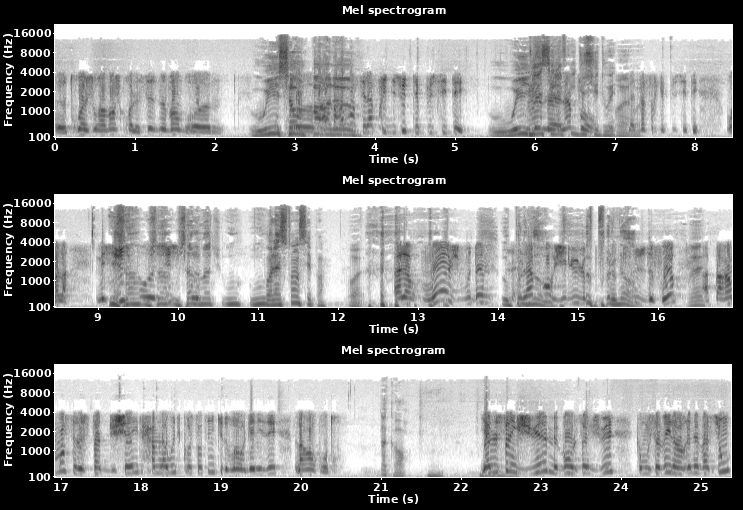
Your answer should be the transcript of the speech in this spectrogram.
euh, trois jours avant, je crois, le 16 novembre. euh, Oui, ça, on euh, parle. Apparemment, c'est l'Afrique du Sud qui est plus citée. Oui, c'est l'Afrique du Sud, oui. Ouais, ouais. L'adversaire qui est plus cité. Voilà. Mais c'est Où juste ça, pour- où ça, juste où ça pour- le match? Où Où? Pour l'instant, on ne sait pas. Ouais. Alors, moi, je vous donne l'info que j'ai lu le, plus de fois. Ouais. Apparemment, c'est le stade du Shade, Hamlaoui Constantine, qui devrait organiser la rencontre. D'accord. Il y a le 5 juillet, mais bon, le 5 juillet, comme vous savez, il est en rénovation.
